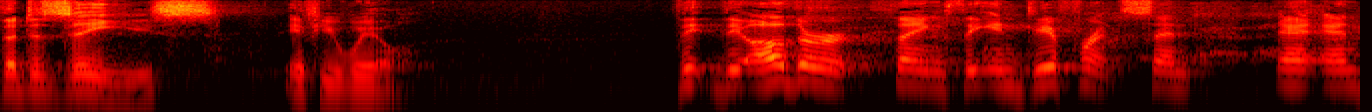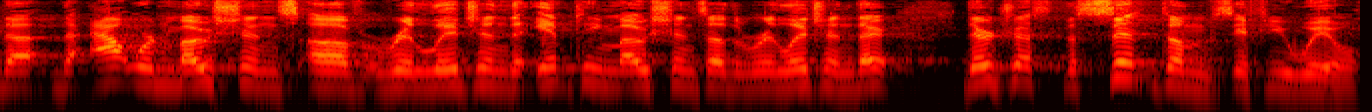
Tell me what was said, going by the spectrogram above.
the disease if you will. The, the other things, the indifference and, and, and the, the outward motions of religion, the empty motions of the religion, they're, they're just the symptoms, if you will.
